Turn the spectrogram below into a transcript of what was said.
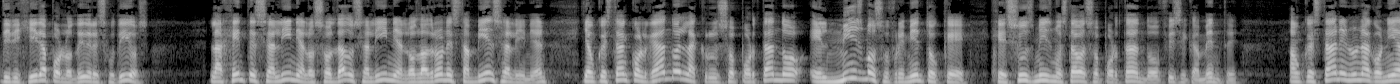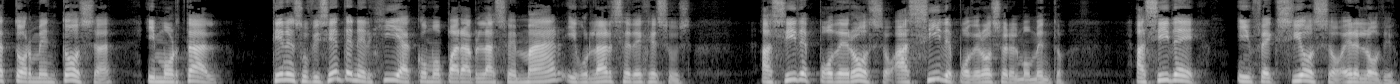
dirigida por los líderes judíos. La gente se alinea, los soldados se alinean, los ladrones también se alinean, y aunque están colgando en la cruz, soportando el mismo sufrimiento que Jesús mismo estaba soportando físicamente, aunque están en una agonía tormentosa, inmortal, tienen suficiente energía como para blasfemar y burlarse de Jesús. Así de poderoso, así de poderoso era el momento. Así de infeccioso era el odio.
